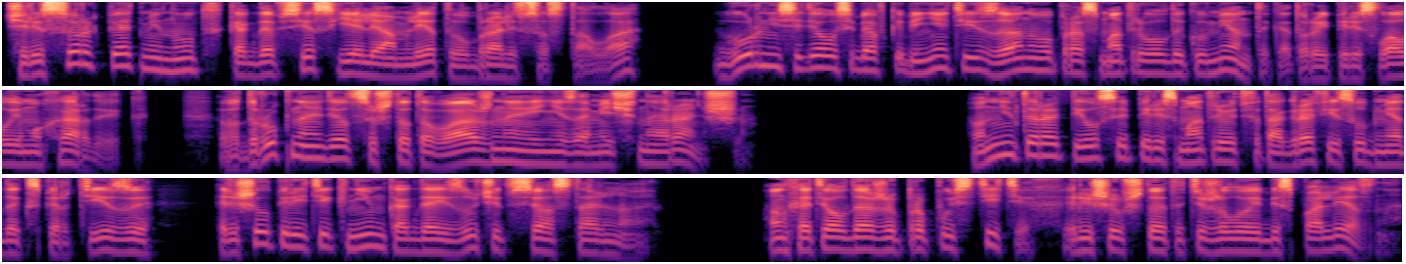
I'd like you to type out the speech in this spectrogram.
Через 45 минут, когда все съели омлет и убрались со стола, Гурни сидел у себя в кабинете и заново просматривал документы, которые переслал ему Хардвик. Вдруг найдется что-то важное и незамеченное раньше. Он не торопился пересматривать фотографии судмедэкспертизы, решил перейти к ним, когда изучит все остальное. Он хотел даже пропустить их, решив, что это тяжело и бесполезно,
